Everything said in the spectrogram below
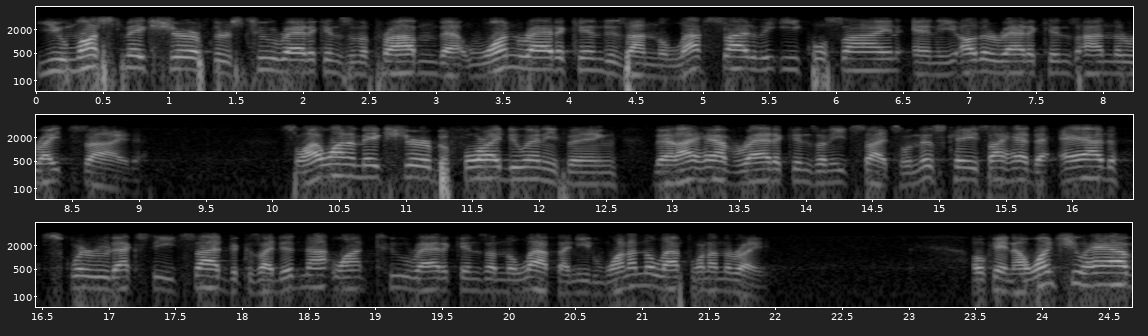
You must make sure if there's two radicands in the problem that one radicand is on the left side of the equal sign and the other radicand's on the right side. So I want to make sure before I do anything that I have radicands on each side. So in this case, I had to add square root x to each side because I did not want two radicands on the left. I need one on the left, one on the right. Okay, now once you have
